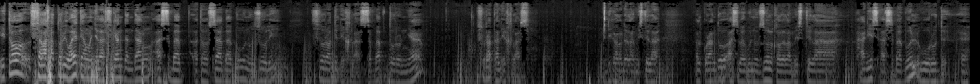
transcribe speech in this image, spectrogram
Itu salah satu riwayat yang menjelaskan tentang asbab atau sababu nuzuli surat Al-Ikhlas Sebab turunnya surat Al-Ikhlas Jadi kalau dalam istilah Al-Quran itu asbabun nuzul Kalau dalam istilah hadis asbabul wurud eh.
